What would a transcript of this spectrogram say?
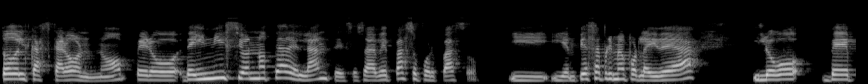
todo el cascarón, ¿no? Pero de inicio no te adelantes, o sea, ve paso por paso y, empieza primero por la idea y luego ve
